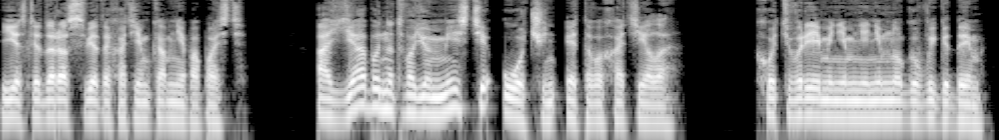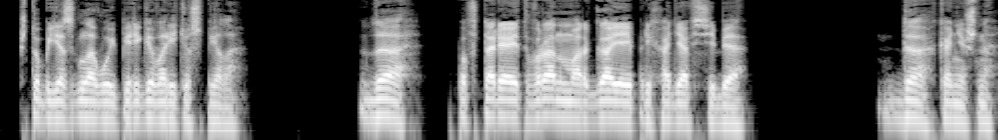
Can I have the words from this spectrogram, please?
если до рассвета хотим ко мне попасть. А я бы на твоем месте очень этого хотела. Хоть времени мне немного выгодаем, чтобы я с главой переговорить успела. «Да», — повторяет Вран, моргая и приходя в себя. «Да, конечно.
